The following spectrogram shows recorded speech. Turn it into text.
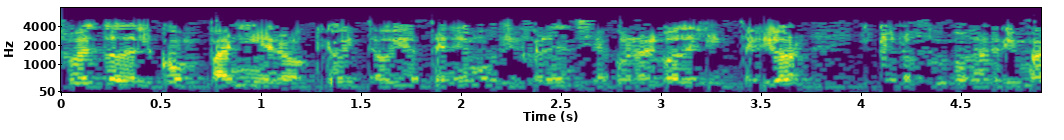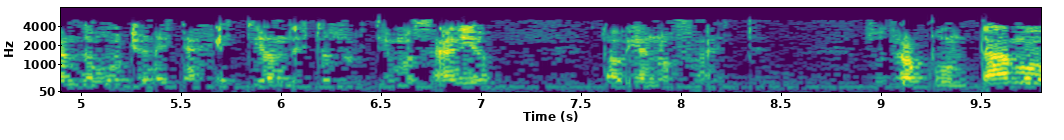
sueldo del compañero, que hoy todavía tenemos diferencia con algo del interior y que nos fuimos arrimando mucho en esta gestión de estos últimos años, todavía nos falta. Nosotros apuntamos,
